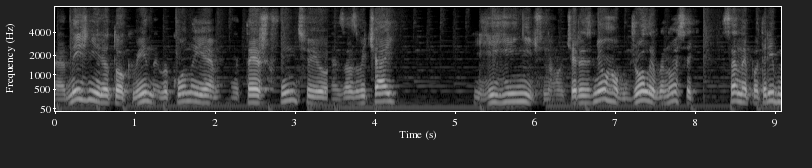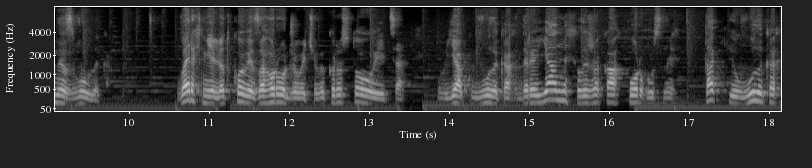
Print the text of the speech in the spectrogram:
Е, Нижній льоток він виконує теж функцію зазвичай гігієнічного. Через нього бджоли виносять все непотрібне з вулика. Верхні льоткові загороджувачі використовуються як у вуликах дерев'яних, лежаках корпусних, так і у вуликах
